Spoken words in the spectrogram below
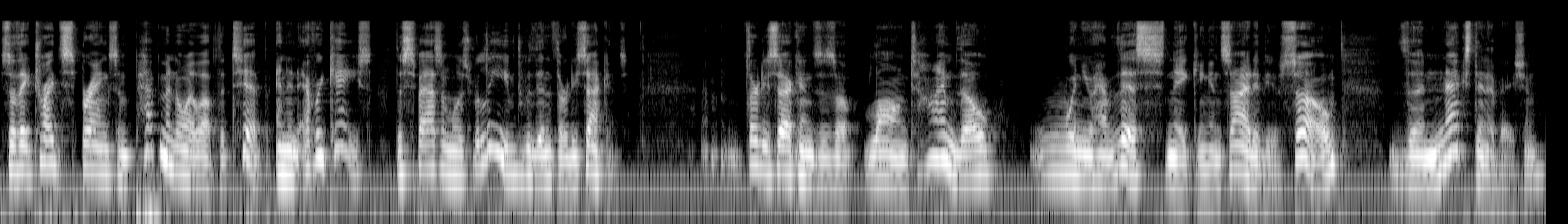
So they tried spraying some peppermint oil up the tip, and in every case, the spasm was relieved within 30 seconds. 30 seconds is a long time, though, when you have this snaking inside of you. So the next innovation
